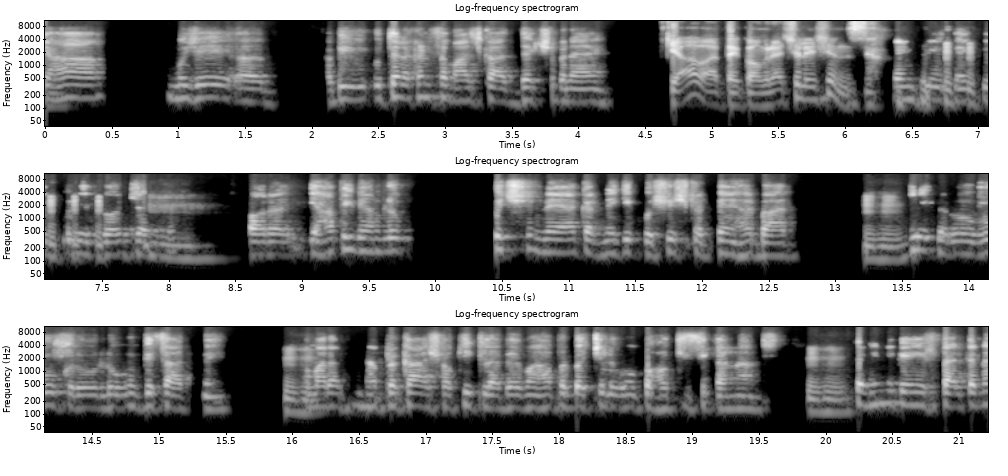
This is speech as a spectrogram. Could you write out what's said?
यहाँ मुझे अभी उत्तराखंड समाज का अध्यक्ष बनाया है। क्या बात है congratulation thank you thank you. और यहाँ पे भी हम लोग कुछ नया करने की कोशिश करते हैं हर बार। ये करो वो करो लोगों के साथ में। हमारा अपना प्रकाश हॉकी क्लब है वहाँ पर बच्चे लोगों को हॉकी सिखाना। कहीं ना कहीं इंस्पायर करना।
